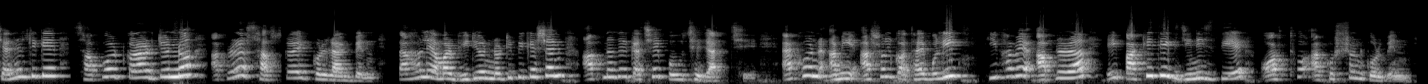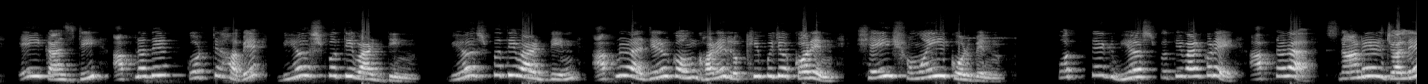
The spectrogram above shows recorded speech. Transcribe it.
চ্যানেলটিকে সাপোর্ট করার জন্য আপনারা সাবস্ক্রাইব করে রাখবেন। তাহলে আমার ভিডিওর নোটিফিকেশন আপনাদের কাছে পৌঁছে যাচ্ছে। এখন আমি আসল কথায় বলি, কীভাবে আপনারা এই প্রাকৃতিক জিনিস দিয়ে অর্থ আকর্ষণ করবেন। এই কাজটি আপনাদের করতে হবে বৃহস্পতিবার দিন। বৃহস্পতিবার দিন আপনারা যেরকম ঘরে লক্ষ্মী পুজো করেন, সেই সময়ই করবেন। প্রত্যেক বৃহস্পতিবার করে আপনারা স্নানের জলে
